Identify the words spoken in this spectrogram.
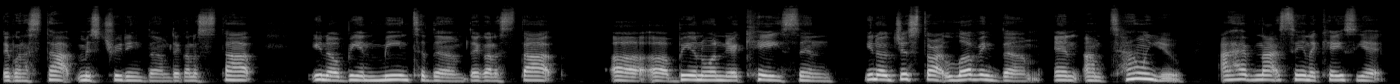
They're going to stop mistreating them. They're going to stop, you know, being mean to them. They're going to stop uh, uh, being on their case and, you know, just start loving them. And I'm telling you, I have not seen a case yet,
